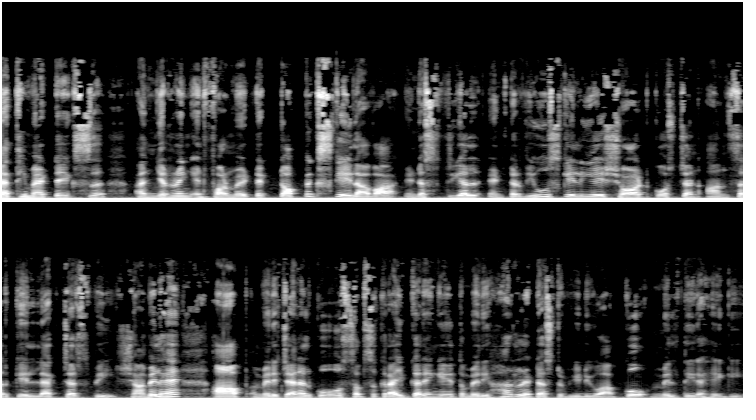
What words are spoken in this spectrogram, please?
mathematics engineering informatic topics के अलावा इंडस्ट्रियल इंटरव्यूज़ के लिए शॉर्ट क्वेश्चन आंसर के लेक्चर्स भी शामिल हैं। आप मेरे चैनल को सब्सक्राइब करेंगे तो मेरी हर लेटेस्ट वीडियो आपको मिलती रहेगी।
